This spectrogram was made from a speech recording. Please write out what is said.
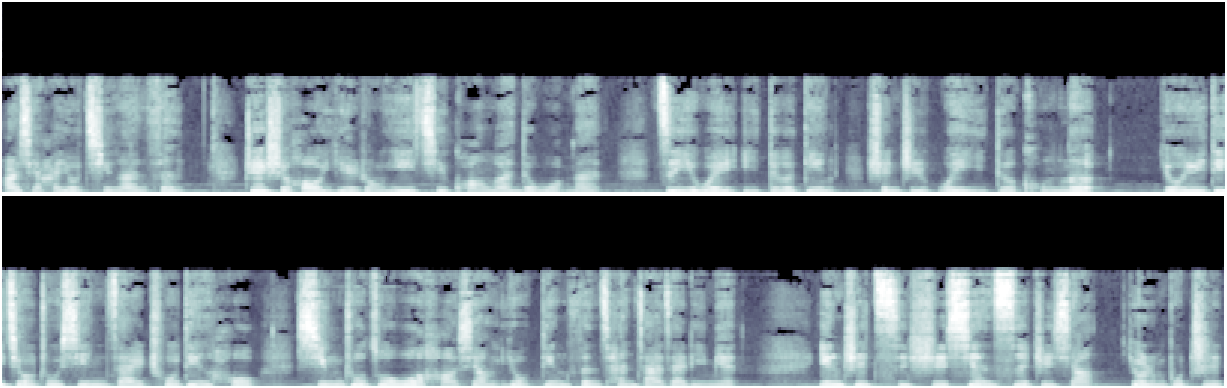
而且还有清安分。这时候也容易起狂乱的我慢，自以为已得定，甚至未已得空乐。由于第九柱心在初定后行住坐卧好像有定分掺杂在里面，应知此事现似之相。有人不知，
